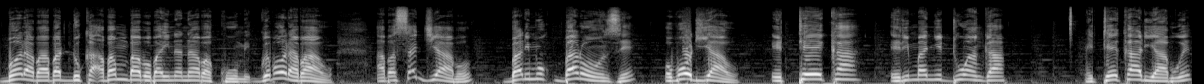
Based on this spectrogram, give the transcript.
boolaba abadduka abamu baabo balina n'abakuumi. Gwe boolaba awo abasajja abo bali mu balonze oba oliawo etteeka erimanyiddwa nga etteeka lyabwe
